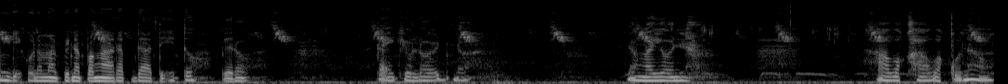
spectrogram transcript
Hindi ko naman pinapangarap dati ito, pero thank you Lord, no? Na ngayon, hawak-hawak ko na. oh.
